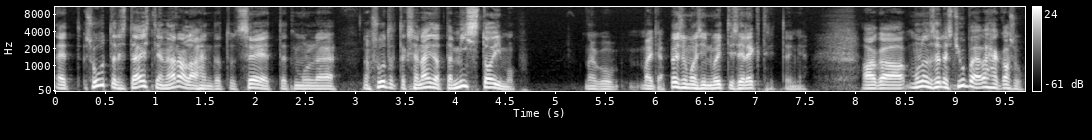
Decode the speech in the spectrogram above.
et suhteliselt hästi on ära lahendatud see, et, et mulle noh, suudetakse näidata, mis toimub. nagu ma ei tea, pesumasin võttis elektrit, on ju. aga mul on sellest jube vähe kasu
